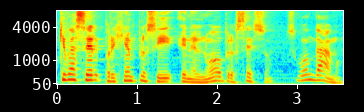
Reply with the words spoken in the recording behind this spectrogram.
¿Qué va a hacer, por ejemplo, si en el nuevo proceso, supongamos,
